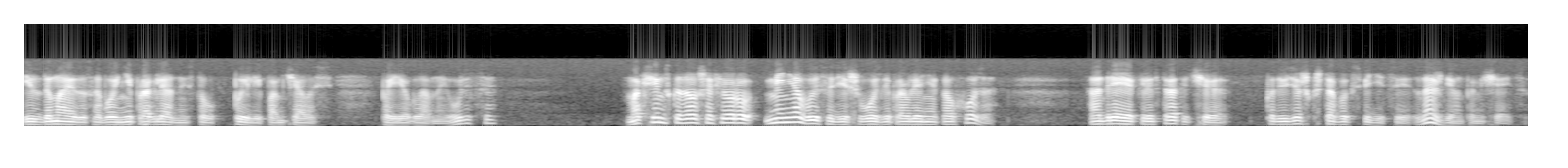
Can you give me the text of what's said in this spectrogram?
и вздымая за собой непроглядный столб пыли, помчалась по ее главной улице, Максим сказал шоферу, «Меня высадишь возле правления колхоза. Андрея Калистратовича подвезешь к штабу экспедиции. Знаешь, где он помещается?»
